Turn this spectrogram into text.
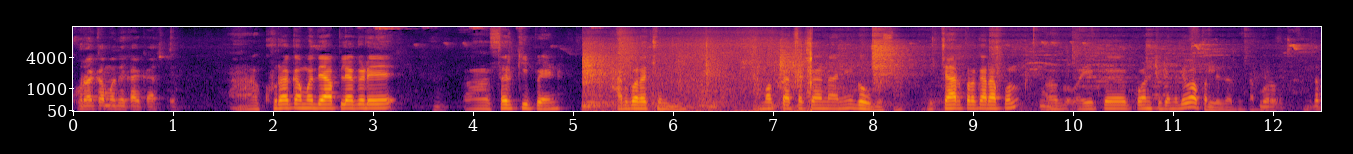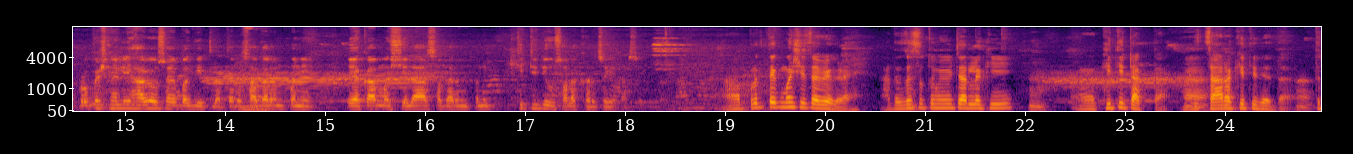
खुराकामध्ये काय काय असते? अं, खुराकामध्ये आपल्याकडे अं, सरकी पेंड हरभरा चुन्नी मक्काचं कण आणि गहूभुसा हे चार प्रकार आपण अं, एक क्वांटिटीमध्ये वापरले जातात बरोबर. आता प्रोफेशनली हा व्यवसाय बघितला तर साधारणपणे एका म्हशीला साधारणपणे किती दिवसाला खर्च येत असेल? अं, प्रत्येक म्हशीचा वेगळा आहे. आता जसं तुम्ही विचारलं की अं, किती टाकता म्हणजे चारा किती देता तर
